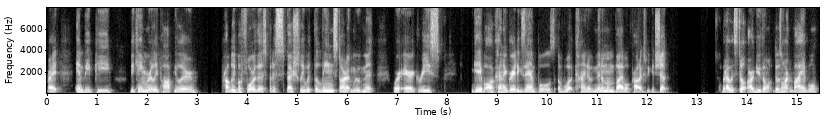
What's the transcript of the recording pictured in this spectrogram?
right? MVP became really popular probably before this, but especially with the lean startup movement, where Eric Ries gave all kind of great examples of what kind of minimum viable products we could ship but I would still argue those aren't viable.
